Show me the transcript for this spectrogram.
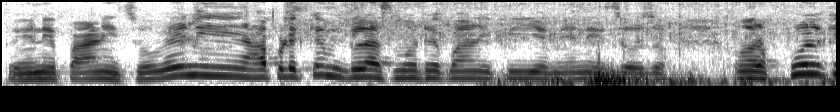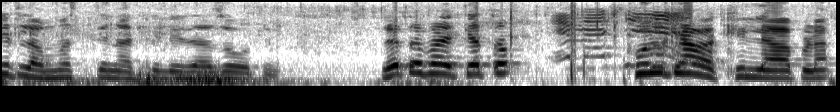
તો એને પાણી જોવે નહીં. આપણે કેમ ગ્લાસ મોઢે પાણી પીએ એમ એને જોજો. અમારા ફૂલ કેટલા મસ્તીના ખીલી રહ્યા જો તમે. લેતો ભાઈ કેતો? ફૂલ કેવા ખીલ્યા આપણા?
